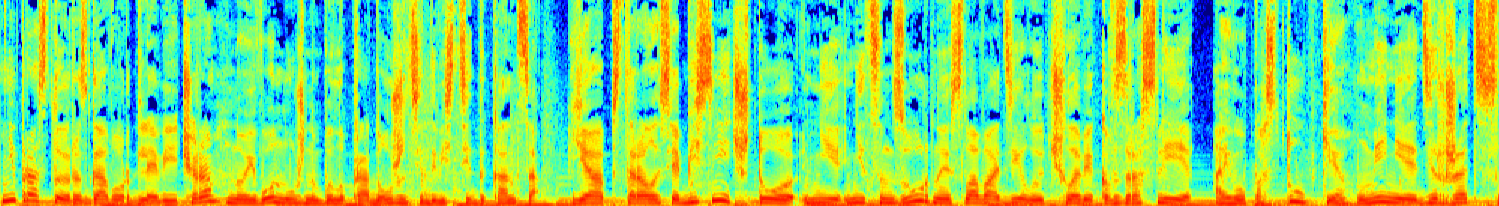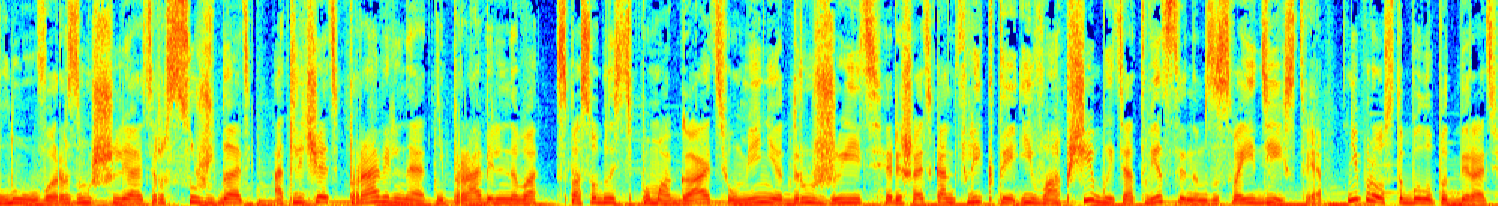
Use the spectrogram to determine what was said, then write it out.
Непростой разговор для вечера, но его нужно было продолжить и довести до конца. Я постаралась объяснить, что не нецензурные слова делают человека взрослее, а его поступки, умение держать слово, размышлять, рассуждать, отличать правильное от неправильного, способность помогать, умение дружить, решать конфликты и вообще быть ответственным за свои действия. Не просто было подбирать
